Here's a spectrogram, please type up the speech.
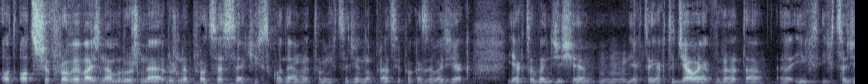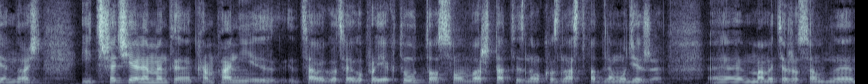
od, odszyfrowywać nam różne, różne procesy, jakie się składają na ich codzienną pracę, pokazywać jak, jak to będzie się, mm, jak to, jak to działa, jak wygląda ta e, ich, ich codzienność. I trzeci element e, kampanii, e, całego, całego projektu, to są warsztaty z naukoznawstwa dla młodzieży. Mamy też osobny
